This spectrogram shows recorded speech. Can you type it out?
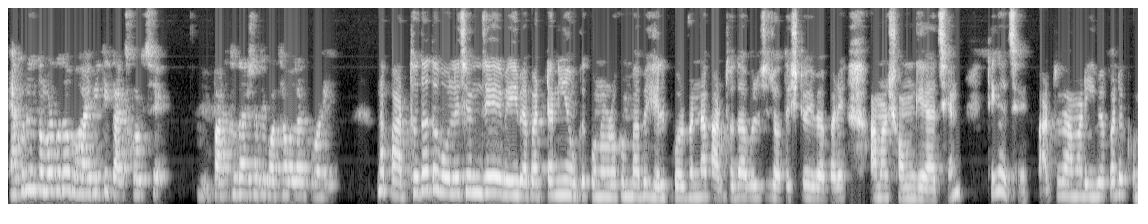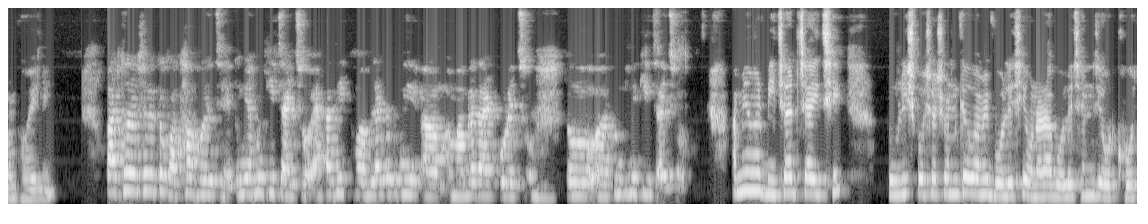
এখনও তোমার কোথাও ভয়ভীতি কাজ করছে? পার্থদার সাথে কথা বলার পরে? না পার্থদা তো বলেছেন যে এই ব্যাপারটা নিয়ে ওকে কোনো রকম ভাবে হেল্প করবেন না। পার্থদা বলেছে যথেষ্ট এই ব্যাপারে আমার সঙ্গে আছেন ঠিক আছে? পার্থদা আমার এই ব্যাপারে কোনো ভয় নেই। পার্থদার সাথে তো কথা হয়েছে। তুমি এখন কি চাইছো? একাধিক মামলায় তো তুমি মামলা দায়ের করেছ। তো এখন তুমি কি চাইছো? আমি আমার বিচার চাইছি। পুলিশ প্রশাসনকেও আমি বলেছি ওনারা বলেছেন যে ওর খোঁজ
